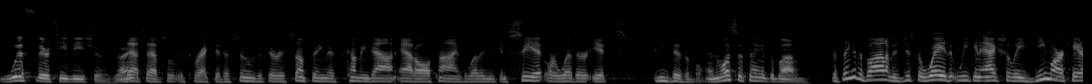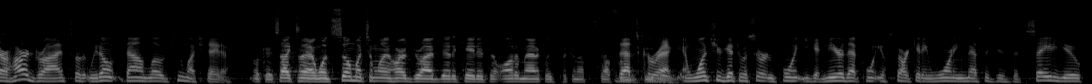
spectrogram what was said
with their TV shows, right? That's absolutely correct. It assumes that there is something that's coming down at all times, whether you can see it or whether it's invisible. and what's the thing at the bottom? The thing at the bottom is just a way that we can actually demarcate our hard drive so that we don't download too much data. Okay, so I can say I want so much of my hard drive dedicated to automatically picking up stuff from That's the TV. correct. And once you get to a certain point, you get near that point, you'll start getting warning messages that say to you,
